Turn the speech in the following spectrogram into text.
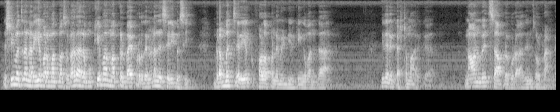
இந்த ஸ்ரீமத்தில் நிறைய பரமாத்மா சொல்கிறாரு அதில் முக்கியமாக மக்கள் பயப்படுறது என்னென்னா இந்த செலிபஸி பிரம்மச்சரியம் ஃபாலோ பண்ண வேண்டியிருக்கு. இங்கே வந்தால் இது எனக்கு கஷ்டமாக இருக்குது நான்வெஜ் சாப்பிடக்கூடாதுன்னு சொல்கிறாங்க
